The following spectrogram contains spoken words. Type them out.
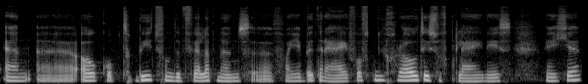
En uh, ook op het gebied van development uh, van je bedrijf, of het nu groot is of klein is, weet je,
